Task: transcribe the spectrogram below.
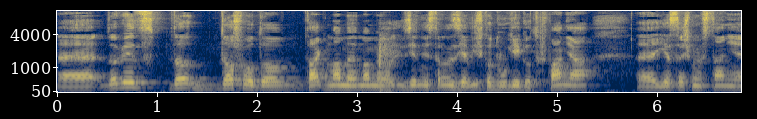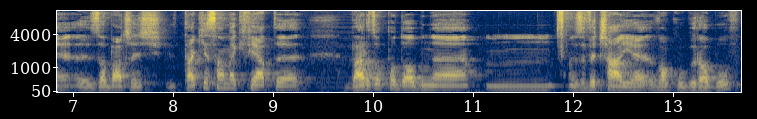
E, no więc do, doszło do, tak, mamy, mamy z jednej strony zjawisko długiego trwania, E, jesteśmy w stanie e, zobaczyć takie same kwiaty, bardzo podobne mm, zwyczaje wokół grobów,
